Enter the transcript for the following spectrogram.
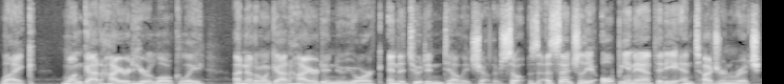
Like one got hired here locally, another one got hired in New York, and the two didn't tell each other. So essentially, Opie and Anthony and Toucher and Rich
